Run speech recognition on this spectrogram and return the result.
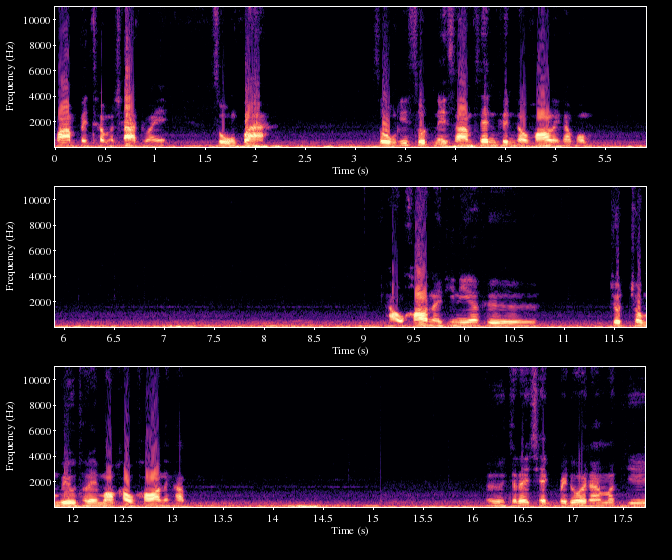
ความเป็นธรรมชาติไว้ สูงกว่า สูงที่สุดในสามเส้นขึ้นเขาค้อเลยครับผม เขาค้อในที่นี้ก็คือ จุดชมวิวทะเลหมอกเขาค้อนะครับเออจะได้เช็คไปด้วยนะเมื่อกี้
